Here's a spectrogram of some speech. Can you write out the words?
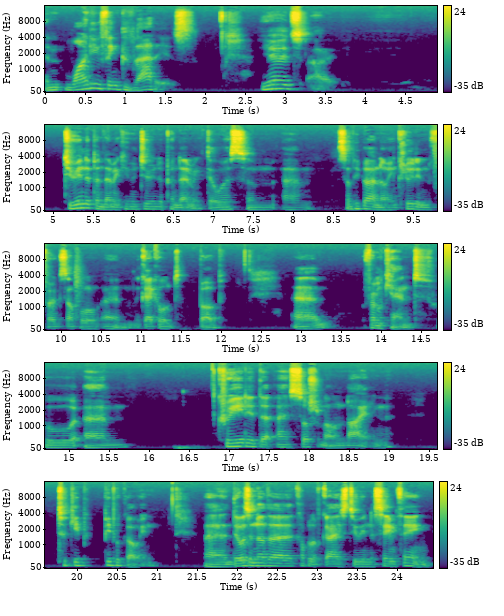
And why do you think that is? Yeah, it's. I during the pandemic, even during the pandemic, there was some um, some people I know, including, for example, um, a guy called Bob um, from Kent, who um, created a, social online to keep people going. And there was another couple of guys doing the same thing,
